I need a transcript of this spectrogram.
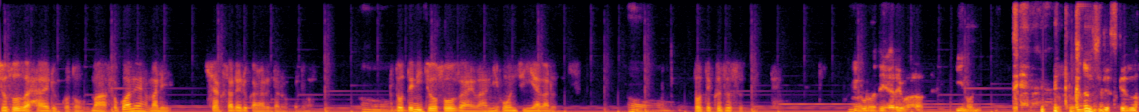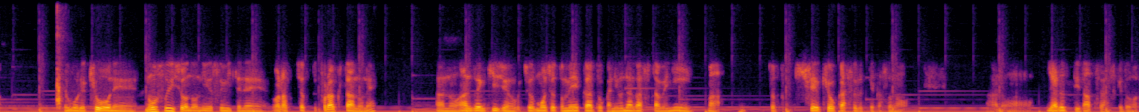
除草剤入ること、まあそこはね、あまり希釈されるからあれだろうけど、土手に除草剤は日本人嫌がるんですよ。土手崩すって言って。日頃でやればいいのにそうそう感じですけど。でも俺今日ね、農水省のニュース見てね、笑っちゃって、トラクターのね、あの安全基準をちょもうちょっとメーカーとかに促すために、まあ、ちょっと規制を強化するっていうか、その、あの、やるってなってたんですけど、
